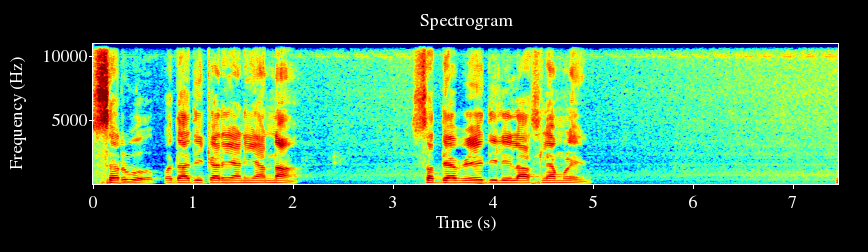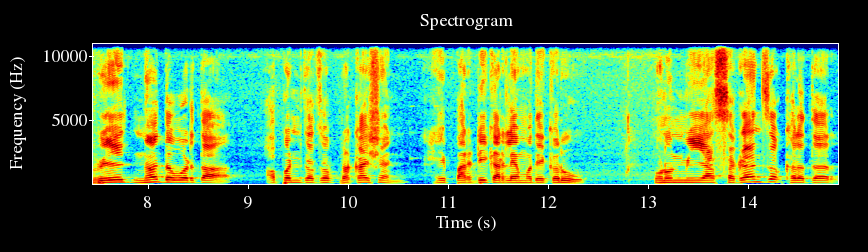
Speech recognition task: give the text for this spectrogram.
सर्व पदाधिकारी आणि यांना सध्या वेळ दिलेला असल्यामुळे वेळ न दवडता आपण त्याचं प्रकाशन हे पार्टी कार्यालयामध्ये करू. म्हणून मी या सगळ्यांचं खरं तर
